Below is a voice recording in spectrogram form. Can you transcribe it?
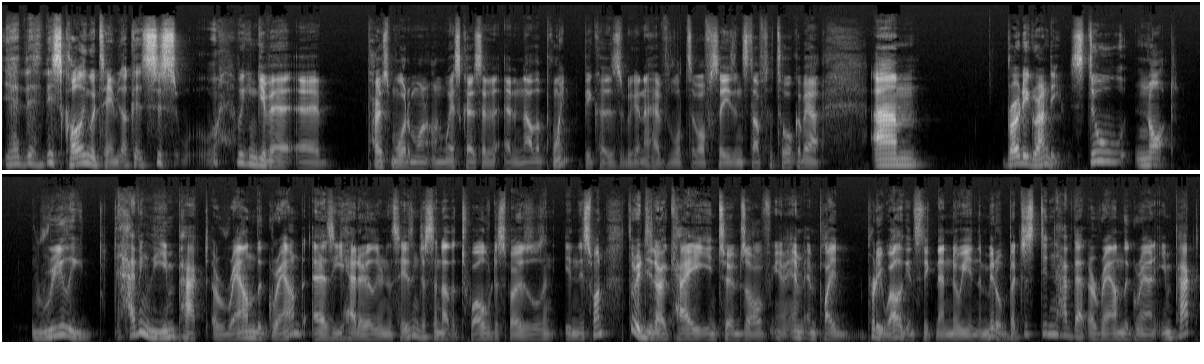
yeah, this, this Collingwood team, look, it's just we can give a, a post mortem on, on West Coast at, at, another point because we're going to have lots of off season stuff to talk about. Um, Brodie Grundy still not really having the impact around the ground as he had earlier in the season. Just another 12 disposals in, in this one. Thought he did okay in terms of, you know, and, and played pretty well against Nic Naitanui in the middle, but just didn't have that around the ground impact.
